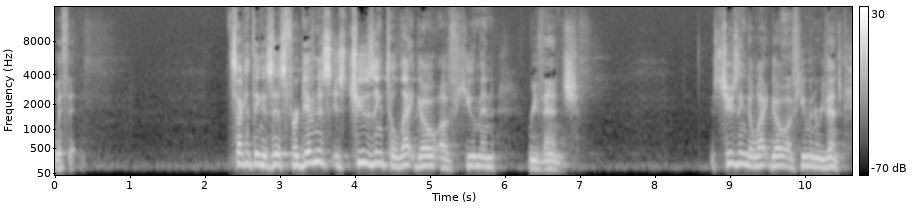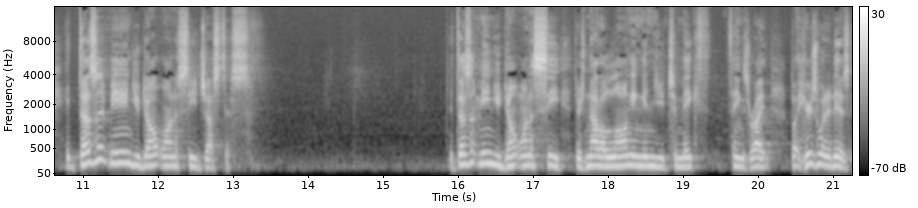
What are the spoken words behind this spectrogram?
with it. Second thing is this forgiveness is choosing to let go of human revenge. It's choosing to let go of human revenge. It doesn't mean you don't want to see justice. It doesn't mean you don't want to see, there's not a longing in you to make things right. But here's what it is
